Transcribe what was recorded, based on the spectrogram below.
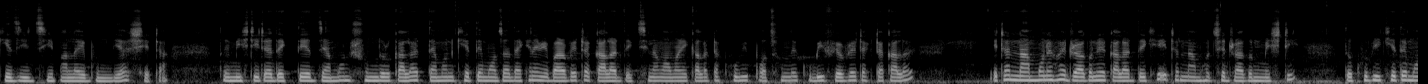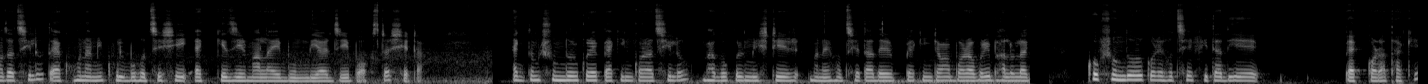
কেজির যে মালাই বুন্দিয়া সেটা। তো মিষ্টিটা দেখতে যেমন সুন্দর কালার তেমন খেতে মজা। দেখেন আমি বারবার একটা কালার দেখছিলাম, আমার এই কালারটা খুবই পছন্দের, খুবই ফেভারেট একটা কালার এটার নাম মনে হয় ড্রাগনের কালার দেখে, এটার নাম হচ্ছে ড্রাগন মিষ্টি। তো খুবই খেতে মজা ছিল, তো এখন আমি খুলবো হচ্ছে সেই এক কেজির মালাই বুন্দিয়ার যে বক্সটা সেটা। একদম সুন্দর করে প্যাকিং করা ছিল। ভাগ্যকুল মিষ্টির মানে হচ্ছে তাদের প্যাকিংটা আমার বরাবরই ভালো লাগে। খুব সুন্দর করে হচ্ছে ফিতা দিয়ে প্যাক করা থাকে।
